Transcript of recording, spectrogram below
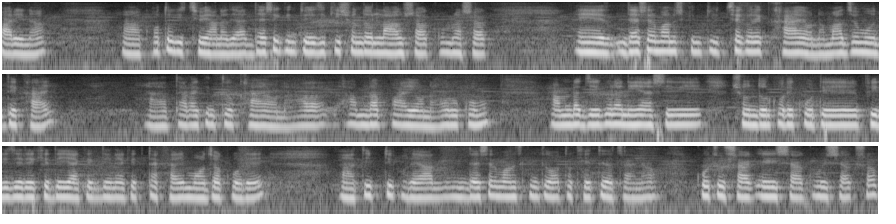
পারি না। কত কিছুই আনা যায়। আর দেশে কিন্তু এই যে কী সুন্দর লাউ শাক, কুমড়া শাক দেশের মানুষ কিন্তু ইচ্ছে করে খায়ও না, মাঝে মধ্যে খায়। আর তারা কিন্তু খায়ও না, আর আমরা পাইও না ওরকম। আমরা যেগুলো নিয়ে আসি, সুন্দর করে কোটে ফ্রিজে রেখে দিই এক এক দিন এক একটা খাই, মজা করে তৃপ্তি করে। আর দেশের মানুষ কিন্তু অত খেতেও চায় না। কচু শাক, এই শাক, ওই শাক, সব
